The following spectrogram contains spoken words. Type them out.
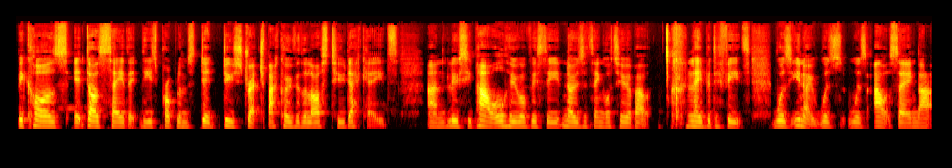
because it does say that these problems did do stretch back over the last two decades and Lucy Powell who obviously knows a thing or two about Labour defeats was, you know, was was out saying that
